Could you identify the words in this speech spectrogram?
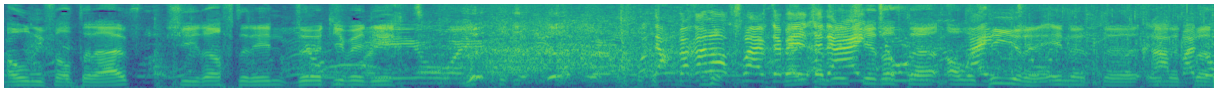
olifant eruit, giraf erin, deurtje weer dicht. Jongen. Nou, we gaan afsluiten, Hey, mensen. en De wist je dat eh, alle dieren in het, eh, in Ga het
